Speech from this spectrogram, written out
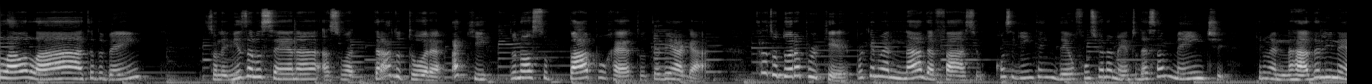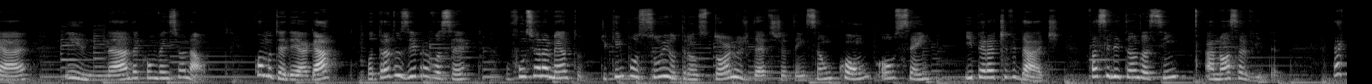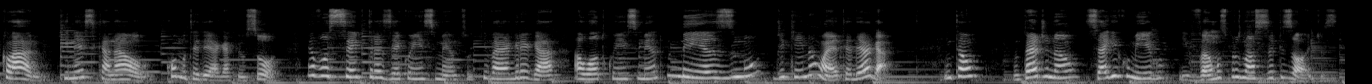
Olá, olá, tudo bem? Sou Lenisa Lucena, a sua tradutora aqui do nosso Papo Reto TDAH. Tradutora por quê? Porque não é nada fácil conseguir entender o funcionamento dessa mente, que não é nada linear e nada convencional. Como TDAH, vou traduzir para você o funcionamento de quem possui o transtorno de déficit de atenção com ou sem hiperatividade, facilitando assim a nossa vida. É claro que nesse canal, como TDAH que eu sou, eu vou sempre trazer conhecimento que vai agregar ao autoconhecimento mesmo de quem não é TDAH. Então, não perde não, segue comigo e vamos para os nossos episódios.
